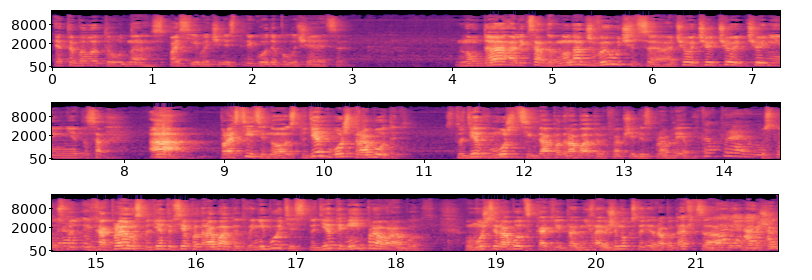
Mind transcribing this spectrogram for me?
это было трудно. Спасибо. Через три года получается. Ну да, Александр, ну надо же выучиться. А что, что, что, что не, не это сам. А, простите, но студент может работать. Студент может всегда подрабатывать вообще без проблем. Как правило. Сту, и, как правило, студенты все подрабатывают. Вы не бойтесь, студент имеет право работать. Вы можете работать какие-то, не знаю, очень много студентов работают официанты. Там, еще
